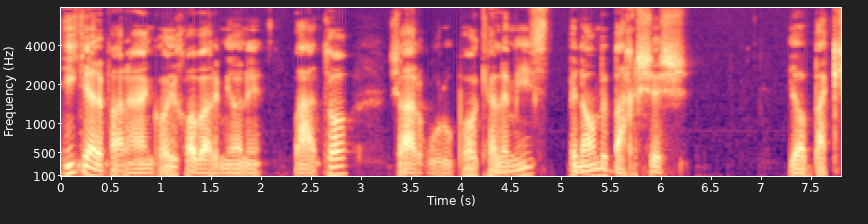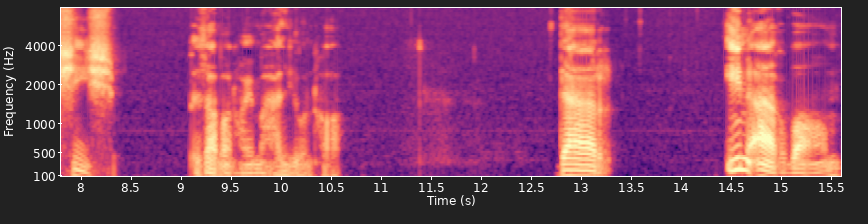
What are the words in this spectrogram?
دیگر فرهنگ های خاورمیانه و حتی شرق اروپا کلمی است به نام بخشش یا بکشیش به زبانهای محلی اونها. در این اقوام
